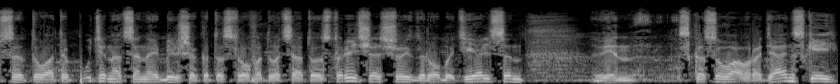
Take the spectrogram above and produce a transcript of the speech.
цитувати Путіна, це найбільша катастрофа ХХ століття, що й робить Єльцин. Він скасував радянський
